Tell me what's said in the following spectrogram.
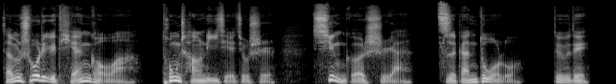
咱们说这个舔狗啊，通常理解就是性格使然、自甘堕落，对不对？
